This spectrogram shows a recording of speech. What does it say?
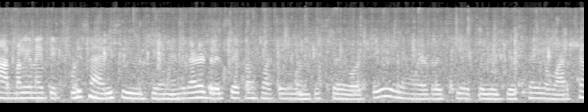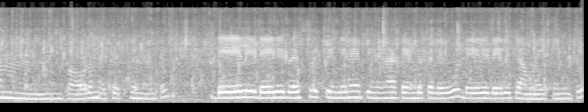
నార్మల్గానైతే ఎప్పుడు శారీస్ యూజ్ చేయను. ఎందుకంటే డ్రెస్ కంఫర్టబుల్ అనిపిస్తాయి కాబట్టి డ్రెస్లో ఎక్కువ యూజ్ చేస్తాయి ఇక వర్షం ప్రాబ్లం అయితే ఎట్లుందంటే డైలీ డైలీ డ్రెస్సులు పిండినే పిండినట్టు ఎండుతలేవు. డైలీ డైలీ జామ్ అవుతుంటూ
